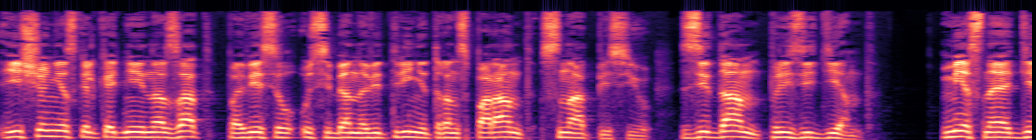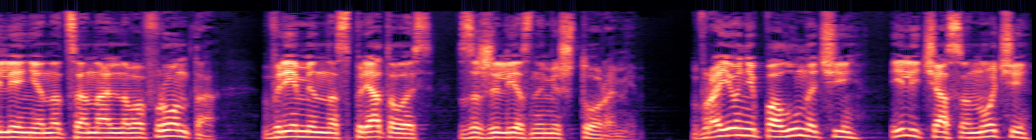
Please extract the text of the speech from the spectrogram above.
еще несколько дней назад повесил у себя на витрине транспарант с надписью «Зидан – президент». Местное отделение Национального фронта временно спряталось за железными шторами. В районе полуночи или часа ночи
